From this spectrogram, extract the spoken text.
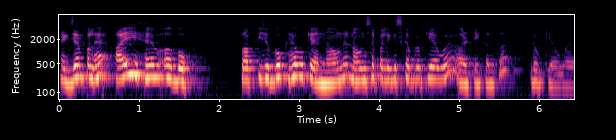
एग्ज़ाम्पल है आई हैव अ बुक तो आपकी जो बुक है वो क्या है? नाउन है? नाउन से पहले किसका प्रयोग किया हुआ है? आर्टिकल का प्रयोग किया हुआ है।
